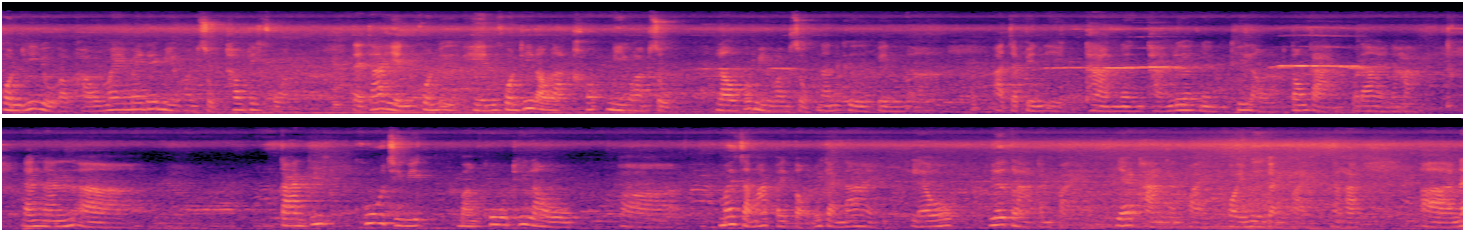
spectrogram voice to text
คนที่อยู่กับเขาไม่ไม่ได้มีความสุขเท่าที่ควร แต่ถ้าเห็นคนอื่นเห็นคนที่เรารักเขามีความสุข เราก็มีความสุขนั้นคือเป็นอาจจะเป็นอีกทางหนึ่งทางเลือกหนึ่งที่เราต้องการก็ได้นะคะ ดังนั้นการที่คู่ชีวิต บางคู่ที่เราไม่สามารถไปต่อด้วยกันได้ แล้วเลิกลากันไป แยกทางกันไปปล่อยมือกันไปนะคะใน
